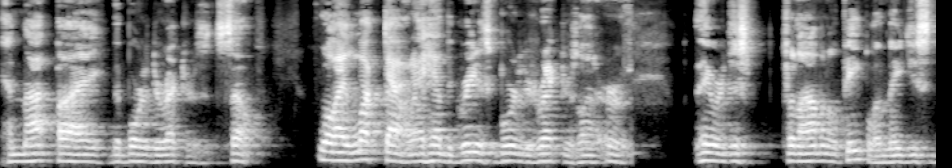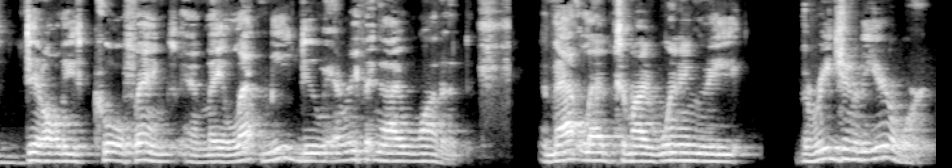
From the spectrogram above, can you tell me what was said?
and not by the board of directors itself. Well, I lucked out. I had the greatest board of directors on earth. They were just phenomenal people and they just did all these cool things and they let me do everything I wanted. And that led to my winning the, the Region of the Year award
